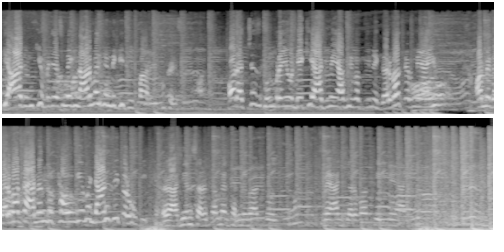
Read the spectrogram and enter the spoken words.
कि आज उनकी वजह से मैं एक नॉर्मल ज़िंदगी जी पा रही हूँ फिर और अच्छे से घूम रही हूँ। देखिए आज मैं अभिव्यक्ति में गरबा करने आई हूँ और मैं गरबा का आनंद उठाऊँगी मैं डांस भी करूँगी। राजेंद्र सर का मैं धन्यवाद बोलती हूँ। मैं आज गरबा खेलने आई हूँ।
